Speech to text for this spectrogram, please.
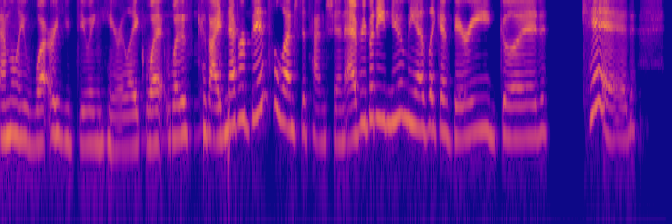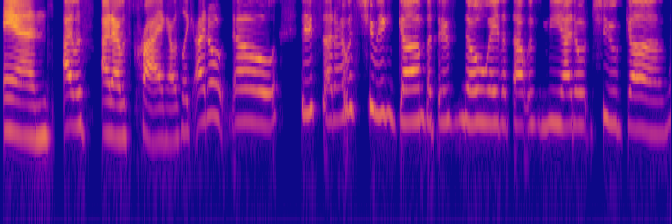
Emily, what are you doing here? Like, what, what is, because I'd mm-hmm. never been to lunch detention. Everybody knew me as like a very good kid. And I was, and I was crying. I was like, I don't know. They said I was chewing gum, but there's no way that that was me. I don't chew gum.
